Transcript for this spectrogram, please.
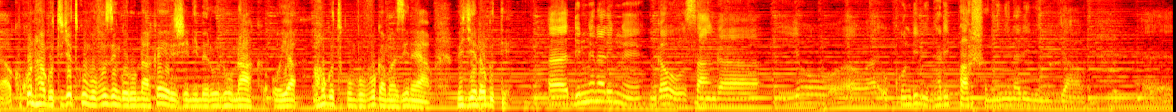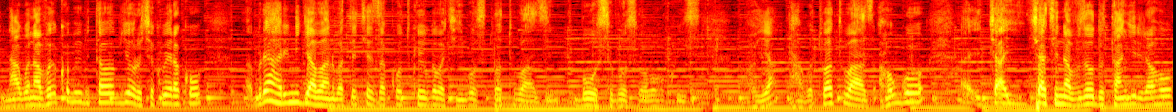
Eh, kuko ntabwo tujya twumva uvuze ngo runaka yereje nimero runaka. Oya ahubwo tukumva uvuga amazina yabo bigenda gute? Eh, rimwe na rimwe ngabo usanga iyo eh, ukunda ibintu ari passion nyine ari ibintu byawe. Ntabwo navuga ko bi- bitaba byoroshye kubera ko eh, buriya hari n'igihe abantu batekereza ko twebwe abakinnyi bose tuba tubazi bose bose babaho ku isi. Ntabwo tuba tubazi. Ahubwo eh, cya- kintu navuzeho dutangiriraho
